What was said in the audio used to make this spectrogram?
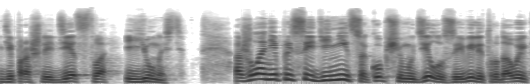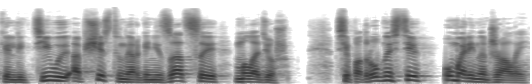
где прошли детство и юность. О желании присоединиться к общему делу заявили трудовые коллективы, общественные организации, молодежь. Все подробности у Марины Джалой.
